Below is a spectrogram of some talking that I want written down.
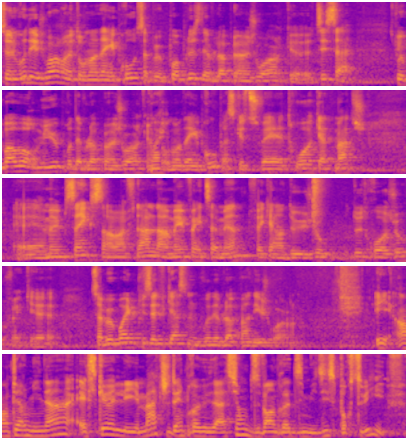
C'est au niveau des joueurs, un tournoi d'impro, ça peut pas plus développer un joueur que. Tu sais, ça. Tu peux pas avoir mieux pour développer un joueur qu'un Ouais. tournoi d'impro parce que tu fais 3-4 matchs, euh, même 5 qui s'en vont en finale dans la même fin de semaine, fait qu'en deux jours, deux, trois jours, fait que euh, ça peut pas être plus efficace au niveau développement des joueurs. là. Et en terminant, est-ce que les matchs d'improvisation du vendredi midi se poursuivent?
